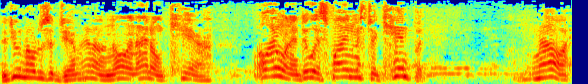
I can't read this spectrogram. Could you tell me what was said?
Did you notice it, Jim? I don't know, and I don't care. All I want to do is find Mr. Kent, but now I,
